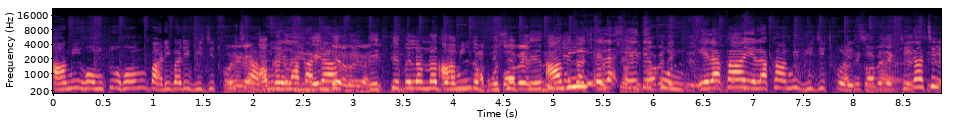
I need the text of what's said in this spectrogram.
আমি হোম টু হোম বাড়ি বাড়ি ভিজিট করছি গেছে। আপনি এলাকাটা দেখতে- পেলাম না তো আমি- তো বসে আমি এলা- এই দেখুন এলাকা এলাকা আমি ভিজিট করেছি ঠিক আছে?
